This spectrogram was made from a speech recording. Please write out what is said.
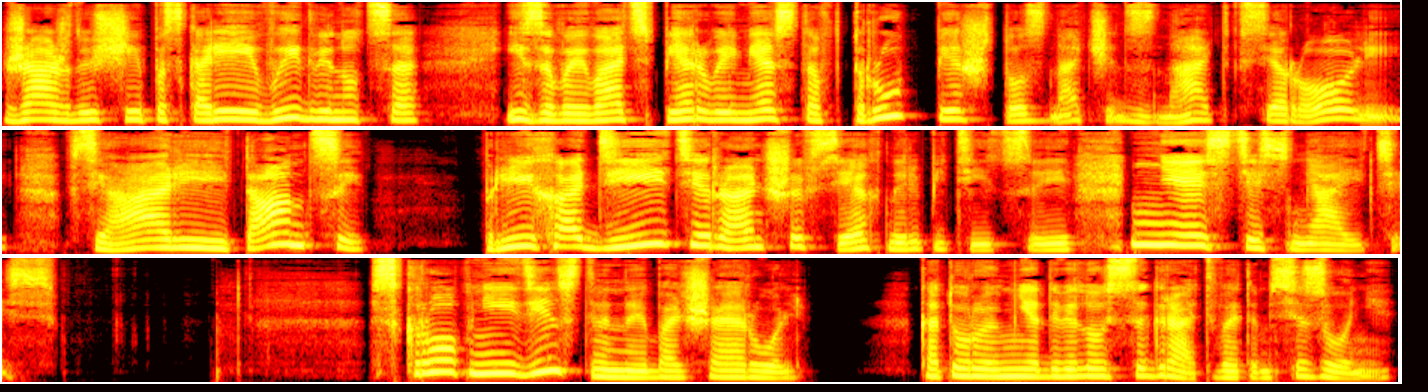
жаждущие поскорее выдвинуться и завоевать первое место в труппе, что значит знать все роли, все арии и танцы. Приходите раньше всех на репетиции, не стесняйтесь. Скроп не единственная большая роль, которую мне довелось сыграть в этом сезоне.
